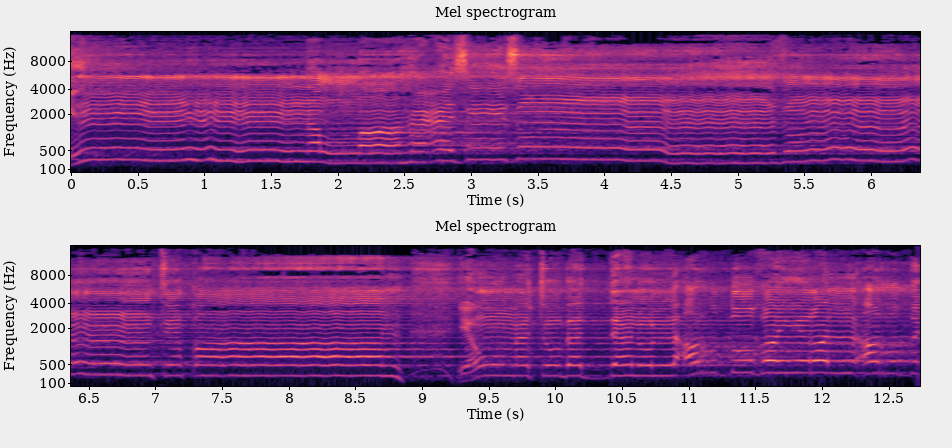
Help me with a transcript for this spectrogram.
إن الله عزيز ذو انتقام يوم تبدل الأرض غير الأرض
